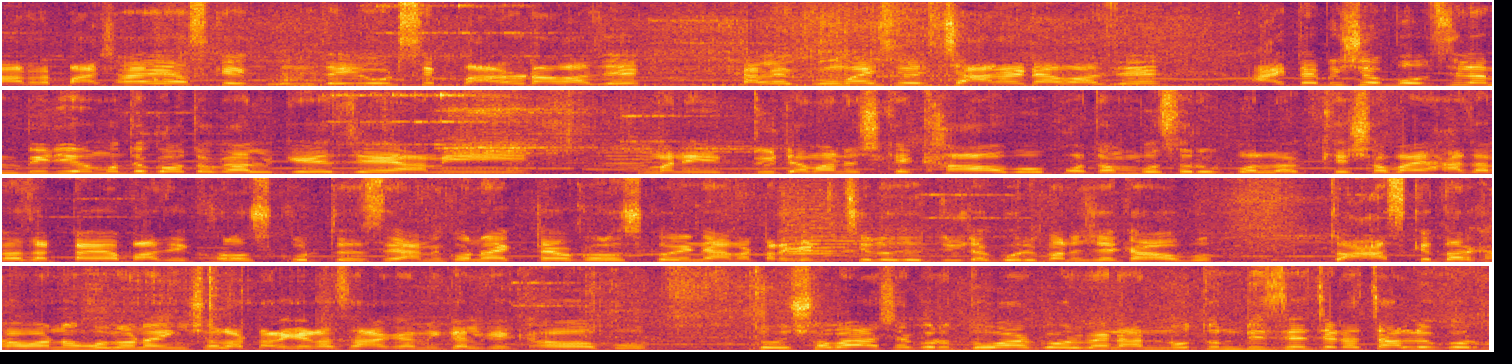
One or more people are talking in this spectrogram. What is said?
আর বাসায় আজকে ঘুম থেকে উঠছি বারোটা বাজে। কালকে ঘুমাইছি ওই চারটা বাজে। আরেকটা বিষয় বলছিলাম ভিডিওর মধ্যে গতকালকে যে আমি মানে দুইটা মানুষকে খাওয়াবো প্রথম বছর উপলক্ষে। সবাই হাজার হাজার টাকা বাজে খরচ করতেছে। আমি কোনো এক টাকা খরচ করি না, আমার টার্গেট ছিল যে দুইটা গরিব মানুষকে খাওয়াবো। তো আজকে তো আর খাওয়ানো হলো না, ইনশাল্লাহ টার্গেট আছে, আগামীকালকে খাওয়াবো। তো সবাই আশা করি দোয়া করবেন, আর নতুন বিজনেস যেটা চালু করব,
